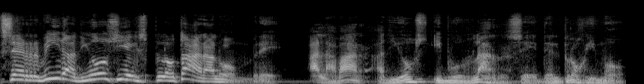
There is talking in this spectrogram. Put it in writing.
servir a Dios y explotar al hombre, alabar a Dios y burlarse del prójimo,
